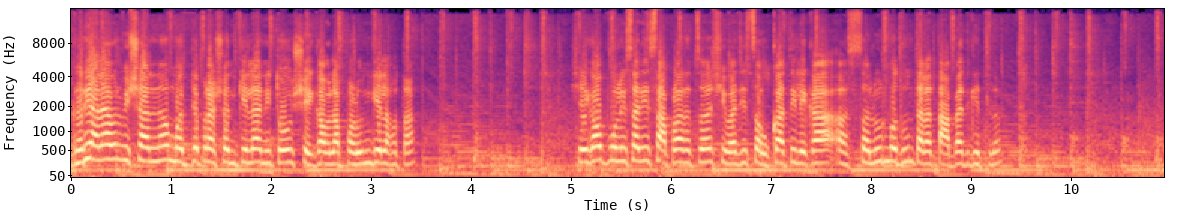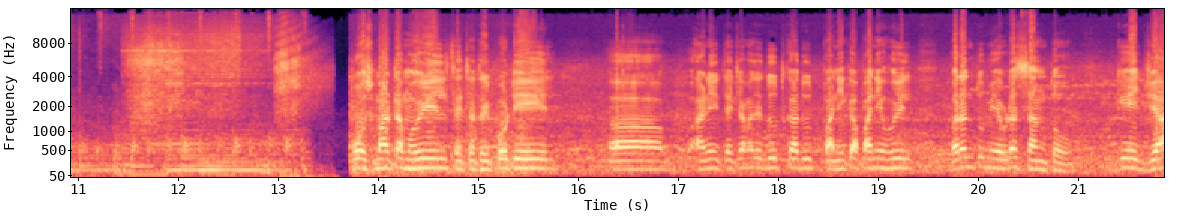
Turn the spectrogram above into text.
घरी आल्यावर विशालनं मद्यप्राशन केलं आणि तो शेगावला पळून गेला होता. शेगाव पोलिसांनी सापळा शिवाजी चौकातील एका सलून मधून त्याला ताब्यात घेतलं. पोस्टमार्टम होईल त्याच्यात रिपोर्ट येईल. आणि त्याच्यामध्ये दूध का दूध पाणी का पाणी होईल. परंतु मी एवढंच सांगतो की ज्या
